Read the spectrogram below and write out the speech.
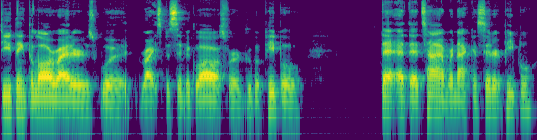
Do you think the law writers would write specific laws for a group of people that at that time were not considered people?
